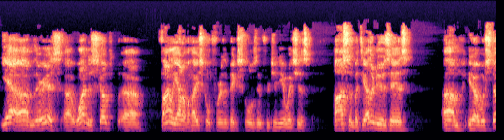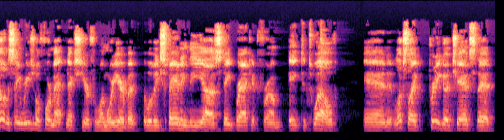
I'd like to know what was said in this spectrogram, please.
Yeah, um, there is. Uh, one, the scope uh, finally out of a high school for the big schools in Virginia, which is awesome. But the other news is um, you know, we're still in the same regional format next year for one more year, but we'll be expanding the uh, state bracket from eight to twelve, and it looks like pretty good chance that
